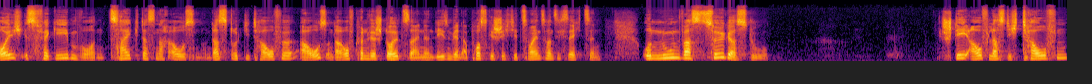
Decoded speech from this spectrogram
Euch ist vergeben worden, zeigt das nach außen. Und das drückt die Taufe aus und darauf können wir stolz sein. Dann lesen wir in Apostelgeschichte 22, 16. Und nun, was zögerst du? Steh auf, lass dich taufen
